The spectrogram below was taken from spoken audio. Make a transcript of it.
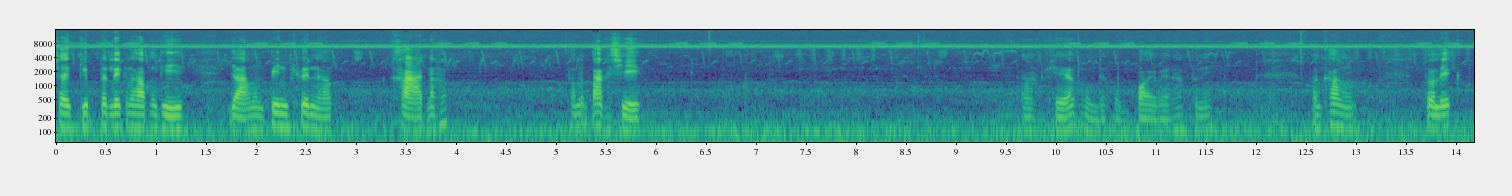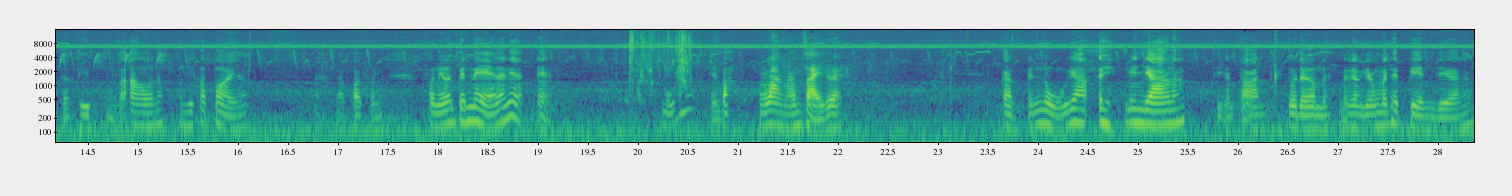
ใช้กิฟเล็กๆนะครับบางทียางมันปิ้นขึ้นนะครับ ขาดนะครับทำให้ปากเชกอะโอเคครับผมเดี๋ยวผมปล่อยไปนะครับตัวนี้ค่อนข้างตัวเล็กแต่ทีผมก็เอานะบางทีก็ปล่อยนะอะ แล้วปล่อยฝั่งนี้ฝั่งนี้มันเป็นแหน่นะเนี่ยเนี่ยเห็นปะข้างล่างน้ำใสด้วย กัดเป็นหนูยาเอ้ยเม่นยางนะครับสีน้ำตาลตัวเดิมเลยมันยังไม่ได้เปลี่ยนเยื่อนะ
